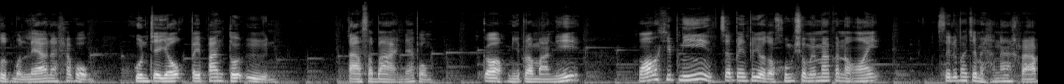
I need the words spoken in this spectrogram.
สุดหมดแล้วนะครับผมคุณจะยกไปปั้นตัวอื่น ตามสบายนะครับผมก็มีประมาณนี้หวังว่าคลิปนี้จะเป็นประโยชน์ต่อคุณผู้ชมไม่มากก็น้อยซื้อหรือเปล่าจะใหม่ข้างหน้าครับ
